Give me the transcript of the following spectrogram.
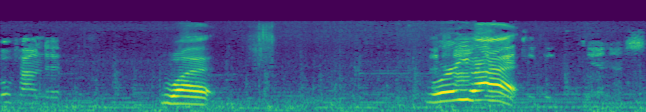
Oh, found it. What? I Where are you at? the way to get Tannis.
